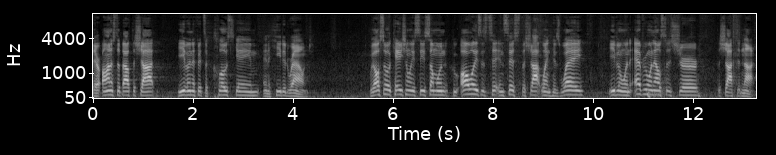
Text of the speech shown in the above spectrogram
They're honest about the shot, even if it's a close game and a heated round. We also occasionally see someone who always is- insists the shot went his way, even when everyone else is sure the shot did not.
